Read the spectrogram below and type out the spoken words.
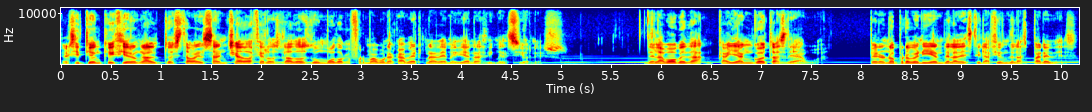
El sitio en que hicieron alto estaba ensanchado hacia los lados de un modo que formaba una caverna de medianas dimensiones. De la bóveda caían gotas de agua, pero no provenían de la destilación de las paredes,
